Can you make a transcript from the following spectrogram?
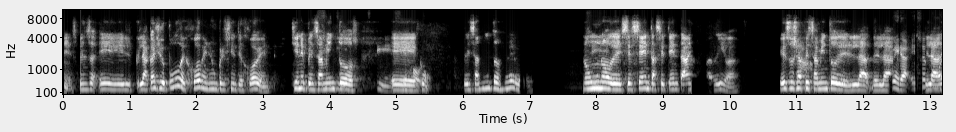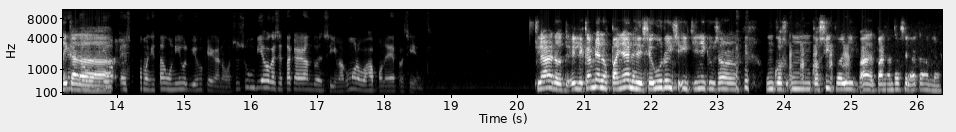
la calle Pudo es joven, es un presidente joven, tiene pensamientos, eh, pensamientos nuevos, no uno de 60, 70 años arriba. Eso ya es pensamiento de la, de la, la década. eso es como en Estados Unidos el viejo que ganó. Eso es un viejo que se está cagando encima. ¿Cómo lo vas a poner de presidente? Claro, le cambian los pañales de seguro y, tiene que usar un, un cosito ahí para, para levantarse la cama.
